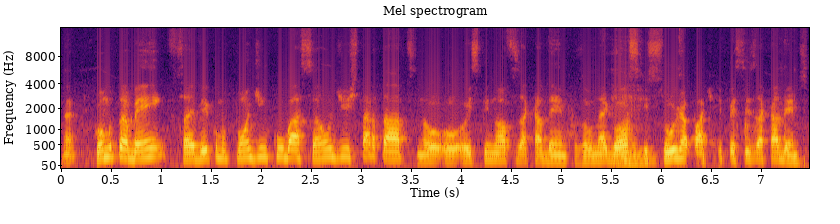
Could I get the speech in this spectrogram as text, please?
né, como também servir como ponto de incubação de startups, né, ou, ou spin-offs acadêmicos, ou negócios uhum. que surgem a partir de pesquisas acadêmicas.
